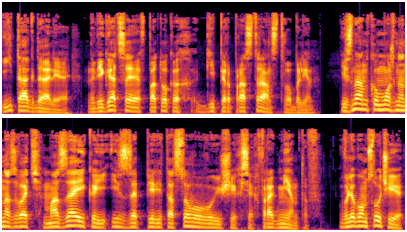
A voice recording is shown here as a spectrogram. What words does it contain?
и так далее. Навигация в потоках гиперпространства, блин. Изнанку можно назвать мозаикой из-за перетасовывающихся фрагментов. В любом случае,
